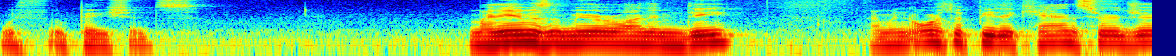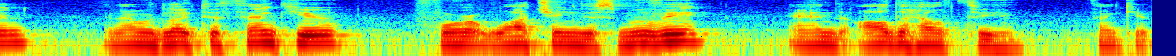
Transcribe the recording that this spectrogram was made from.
with the patients. My name is Amir Oron MD. I'm an orthopedic hand surgeon and I would like to thank you for watching this movie and all the health to you. Thank you.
